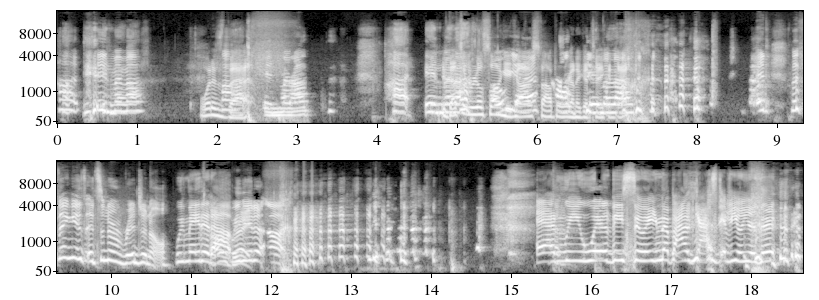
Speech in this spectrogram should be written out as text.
Hot in my mouth. What is that? Hot that? in my mouth. Hot in If my that's mouth. a real song, Oh, you yeah. gotta stop or we're gonna get taken my down. mouth. It, the thing is, it's an original. We made it Oh, up. We Right. made it up. And we will be suing the podcast if you use it.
